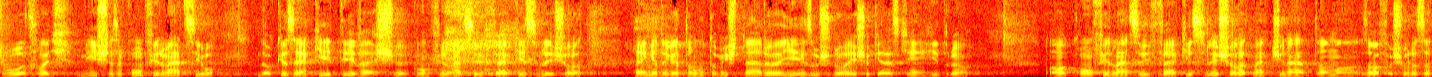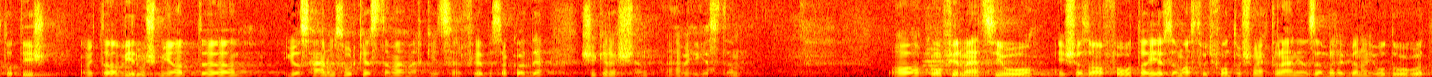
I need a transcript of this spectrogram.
volt, hogy mi is ez a konfirmáció, de a közel két éves konfirmáció felkészülés alatt rengeteget tanultam Istenről, Jézusról és a keresztény hitről. A konfirmációi felkészülés alatt megcsináltam az alfa sorozatot is, amit a vírus miatt igaz háromszor kezdtem el, mert kétszer félbeszakadt, de sikeresen elvégeztem. A konfirmáció és az alfa óta érzem azt, hogy fontos megtalálni az emberekben a jó dolgot,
